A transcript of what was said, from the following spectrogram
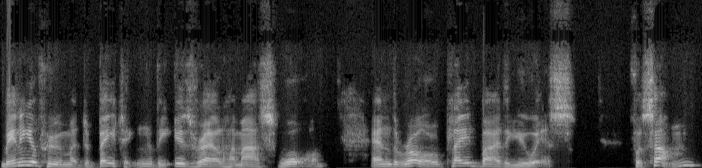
many of whom are debating the Israel Hamas war and the role played by the US. For some,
